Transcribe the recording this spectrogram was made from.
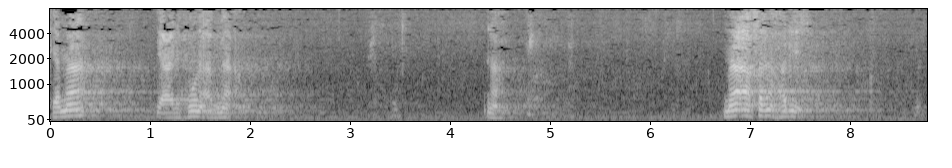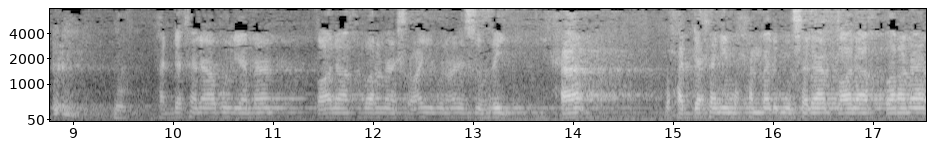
كما يعرفون أبناءهم. نعم. ما آخر الحديث نعم. حدثنا أبو اليمان قال أخبرنا شعيب عن الزهري حاء وحدثني محمد بن سلام قال أخبرنا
